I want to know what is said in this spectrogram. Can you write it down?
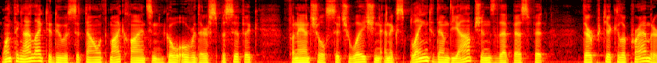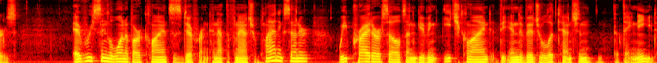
one thing I like to do is sit down with my clients and go over their specific financial situation and explain to them the options that best fit their particular parameters. Every single one of our clients is different, and at the Financial Planning Center, we pride ourselves on giving each client the individual attention that they need.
